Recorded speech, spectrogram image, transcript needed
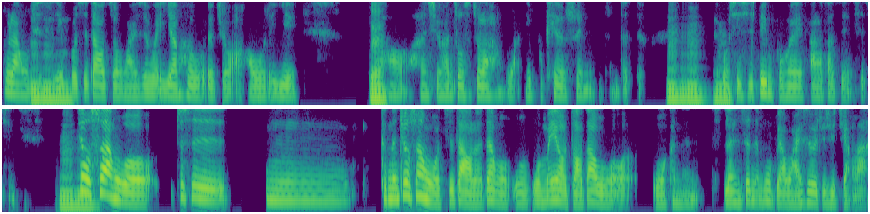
不然我其实也不知道，之后我还是会一样喝我的酒熬我的夜，对，然后很喜欢做事做到很晚，也不 care 睡眠等等的，嗯嗯，我其实并不会发到这件事情，嗯，就算我就是嗯，可能就算我知道了，但我我我没有找到我。我可能人生的目标，我还是会继续讲啦。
